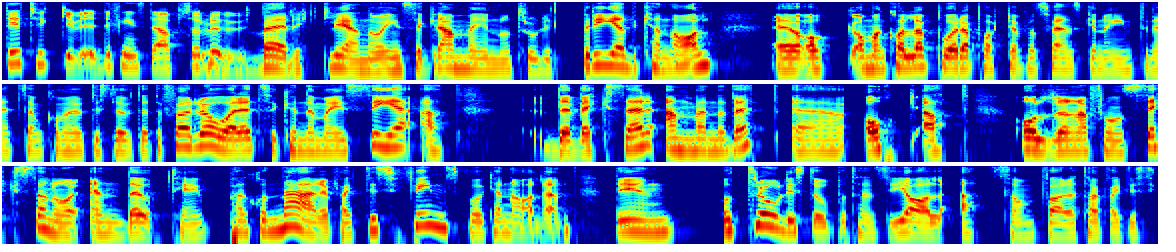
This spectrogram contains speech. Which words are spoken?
det tycker vi. Det finns det absolut. Mm, verkligen, och Instagram är en otroligt bred kanal. Eh, och om man kollar på rapporten från Svensken och internet som kom ut i slutet av förra året så kunde man ju se att det växer, användandet, eh, och att åldrarna från 16 år ända upp till pensionärer faktiskt finns på kanalen. Det är en otroligt stor potential att som företag faktiskt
